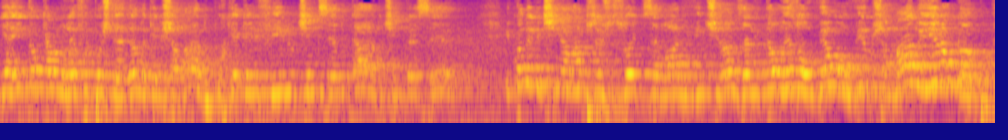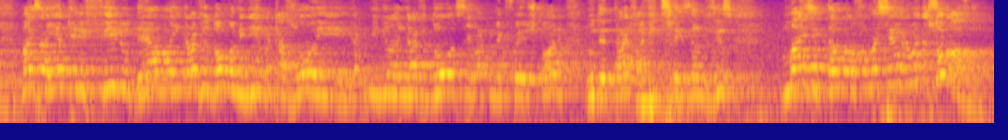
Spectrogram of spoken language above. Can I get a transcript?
E aí então aquela mulher foi postergando aquele chamado porque aquele filho tinha que ser educado, tinha que crescer. E quando ele tinha lá para os seus 18, 19, 20 anos, ela então resolveu ouvir o chamado e ir ao campo. Mas aí aquele filho dela engravidou uma menina, casou e a menina engravidou, sei lá como é que foi a história, no detalhe, faz 26 anos isso. Mas então ela falou: Mas Senhor, eu ainda sou nova.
